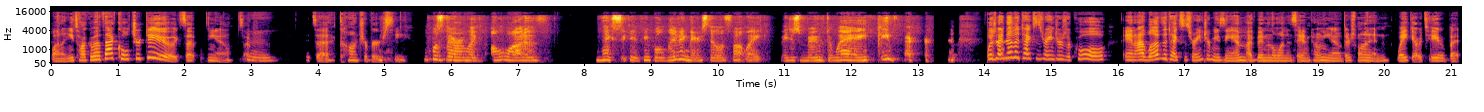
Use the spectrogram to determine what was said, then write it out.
why don't you talk about that culture too? Except, you know, so Hmm. it's a controversy. Was there Mm. like a lot of Mexican people living there still? It's not like they just moved away either. Which I know the Texas Rangers are cool. And I love the Texas Ranger Museum. I've been in the one in San Antonio. There's one in Waco too. But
